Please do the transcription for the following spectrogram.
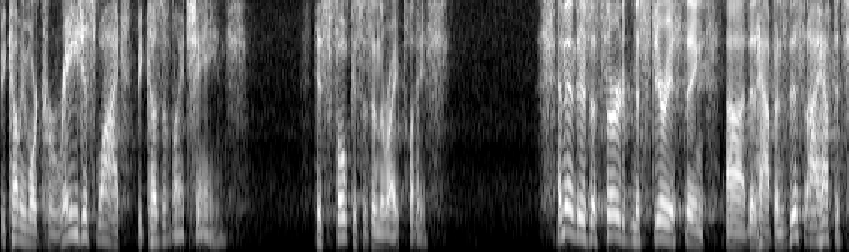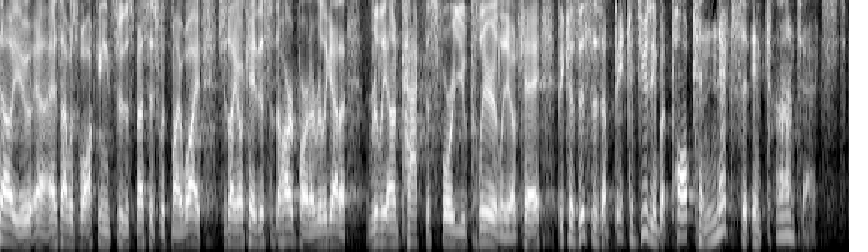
becoming more courageous. Why? Because of my chains his focus is in the right place. And then there's a third mysterious thing uh, that happens. This, I have to tell you, uh, as I was walking through this message with my wife, she's like, okay, this is the hard part. I really got to really unpack this for you clearly, okay? Because this is a bit confusing, but Paul connects it in context.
